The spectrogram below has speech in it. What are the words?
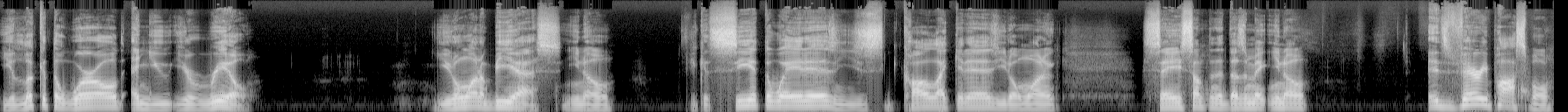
you look at the world and you you're real. You don't want to BS, you know. If you could see it the way it is and you just call it like it is, you don't want to say something that doesn't make, you know, it's very possible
